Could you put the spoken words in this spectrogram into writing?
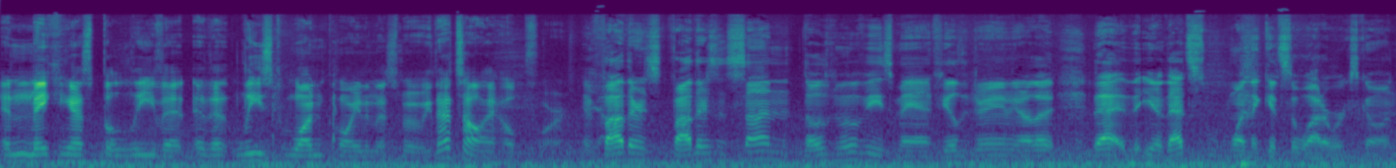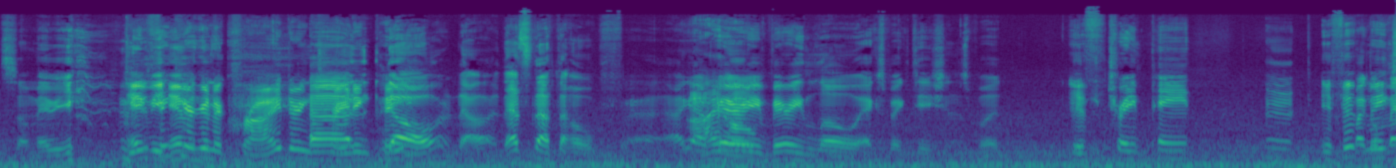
and making us believe it at at least one point in this movie. That's all I hope for. And fathers, fathers and son, those movies, man, Field of Dream, you know that, that you know that's one that gets the waterworks going. So maybe, Do maybe you think him you're gonna cry during Uh, Trading Pain? No, no, that's not the hope. Uh, I got I very, hope. very low expectations, but If Trading Paint, mm, if it Michael makes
